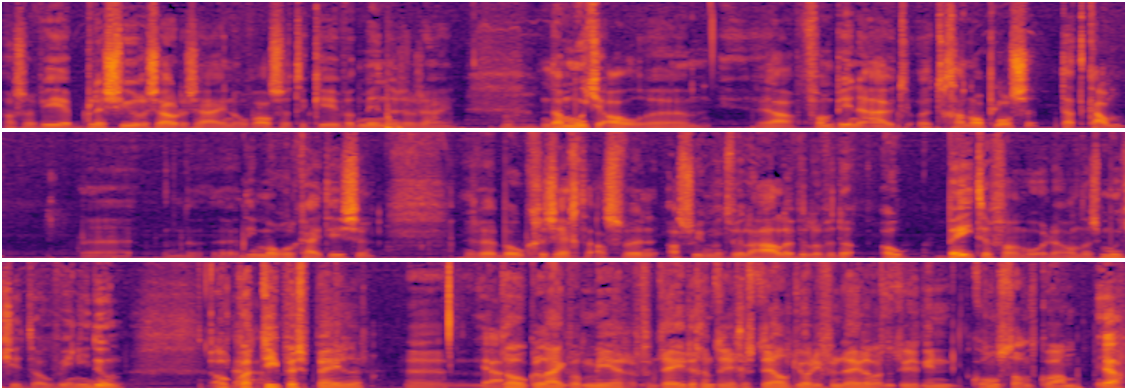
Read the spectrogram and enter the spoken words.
als er weer blessures zouden zijn of als het een keer wat minder zou zijn. Mhm. Dan moet je al ja, van binnenuit het gaan oplossen. Dat kan. Die mogelijkheid is er. Dus we hebben ook gezegd, als we, als we iemand willen halen, willen we er ook beter van worden. Anders moet je het ook weer niet doen. Ook qua type speler. Eh Ja. Doken lijkt wat meer verdedigend ingesteld. Jordi van Delen was natuurlijk in constant kwam. Ja,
